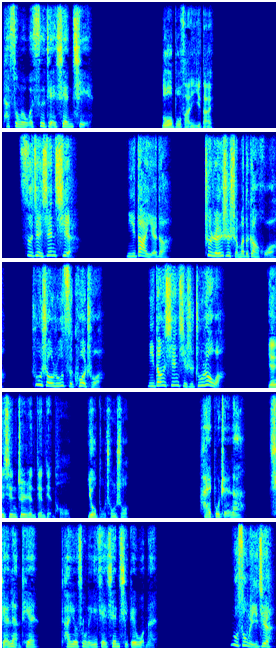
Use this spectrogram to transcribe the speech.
他送了我四件仙器。”洛不凡一呆：“四件仙器？你大爷的！”这人是什么的干活，出手如此阔绰？你当仙气是猪肉啊？烟心真人点点头，又补充说：“还不止呢，前两天他又送了一件仙器给我们。”又送了一件？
